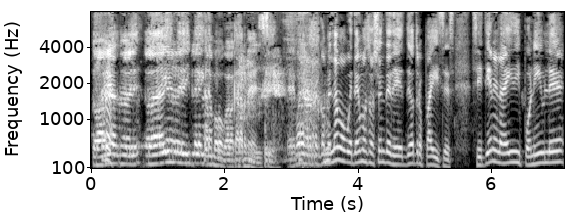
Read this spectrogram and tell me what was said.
todavía no le, todavía no le di play tampoco a Carmel, sí. Eh, bueno, recomendamos porque tenemos oyentes de, de otros países. Si tienen ahí disponible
